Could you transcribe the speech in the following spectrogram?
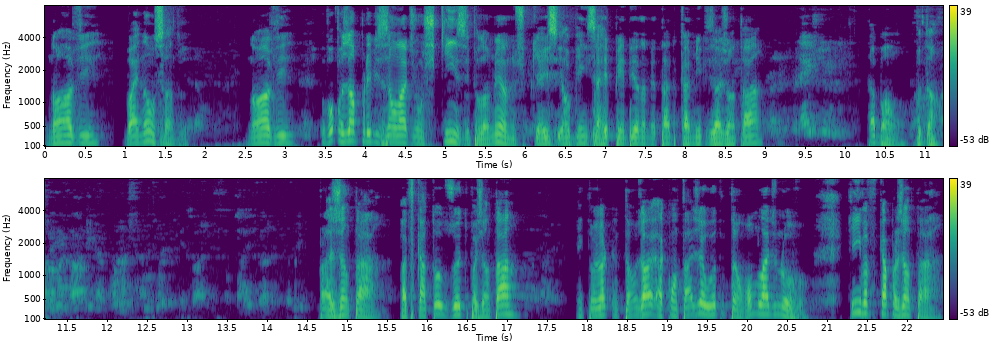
nove. Vai não, Sandro? Nove. Eu vou fazer uma previsão lá de uns 15, pelo menos, porque aí se alguém se arrepender na metade do caminho e quiser jantar. Tá bom, vou dar. Para jantar. Vai ficar todos oito para jantar? Então, já, então já, a contagem é outra. Então, vamos lá de novo. Quem vai ficar para jantar?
